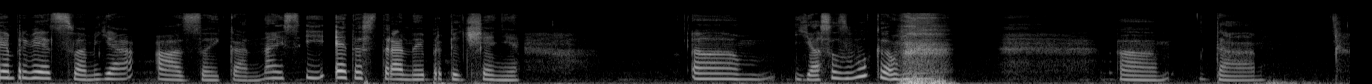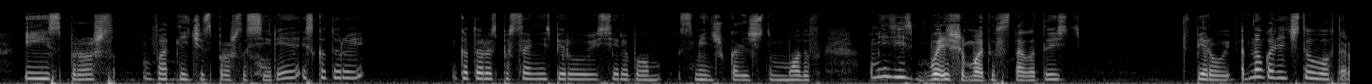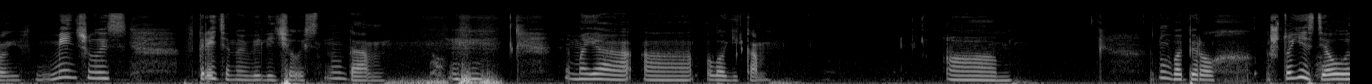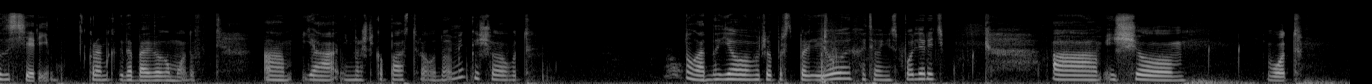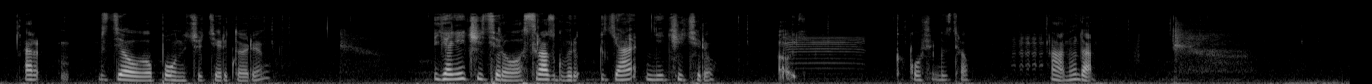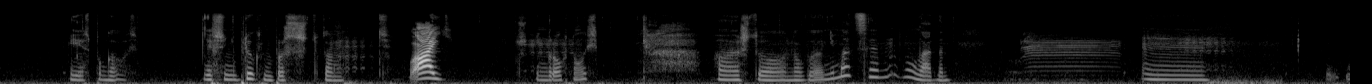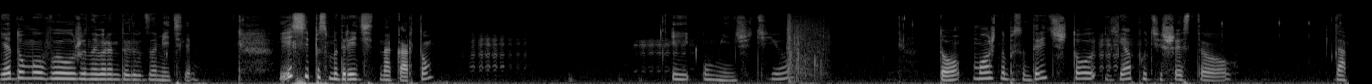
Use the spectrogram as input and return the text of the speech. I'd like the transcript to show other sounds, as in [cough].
Всем привет, с вами я, Азойка Найс, и это Странные Приключения. Эм, я со звуком. [laughs] эм, да. И с прош... в отличие с прошлой серии, из которой которая по сравнению с первой серией была с меньшим количеством модов, у меня здесь больше модов стало, то есть в первой одно количество, во второй меньшилось, в третьей оно увеличилось. Ну да. [laughs] Моя э, логика. Э, ну, во-первых, что я сделала за серии, кроме как добавила модов. Э, я немножечко построила домик, еще вот... Ну ладно, я вам уже проспойлерила, хотела не спойлерить. А, еще вот сделала полностью территорию. Я не читерила, сразу говорю, я не читерю. Ой, какого фига сделал? А, ну да. Я испугалась. Я все не привыкну, просто что там... Ай! Чуть не грохнулась. А, что новая анимация? Ну ладно. Я думаю, вы уже, наверное, это заметили. Если посмотреть на карту, и уменьшить ее, то можно посмотреть, что я путешествовал. Да.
